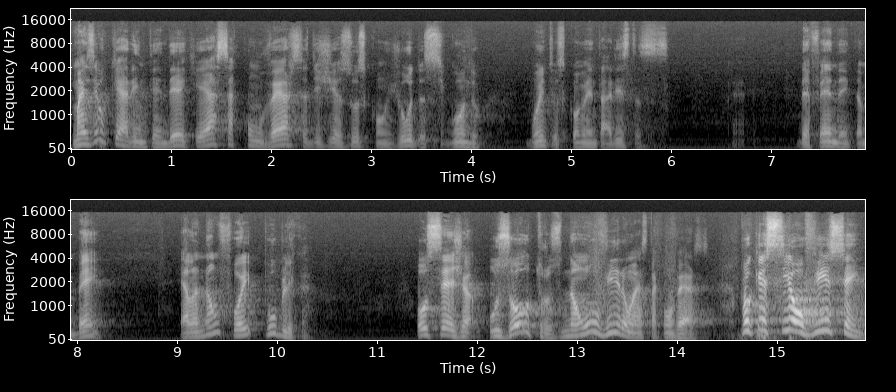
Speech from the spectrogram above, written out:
Mas eu quero entender que essa conversa de Jesus com Judas, segundo muitos comentaristas é, defendem também, ela não foi pública. Ou seja, os outros não ouviram esta conversa. Porque se ouvissem,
